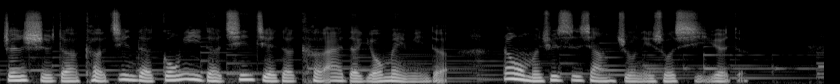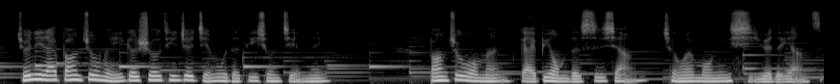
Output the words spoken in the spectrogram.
真实的、可敬的、公益的、清洁的、可爱的、有美名的，让我们去思想主你所喜悦的。求你来帮助每一个收听这节目的弟兄姐妹，帮助我们改变我们的思想，成为蒙你喜悦的样子。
